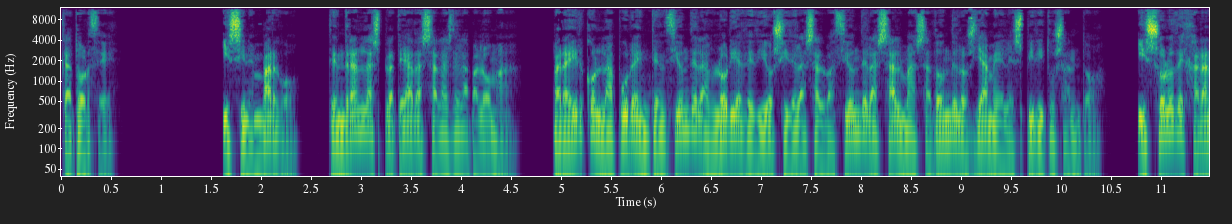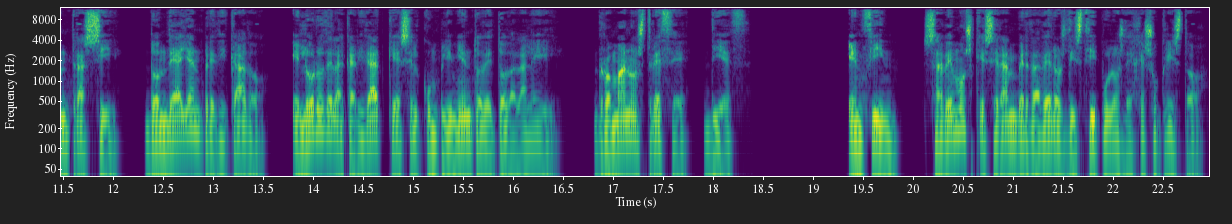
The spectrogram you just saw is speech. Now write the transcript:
14. Y sin embargo, tendrán las plateadas alas de la paloma, para ir con la pura intención de la gloria de Dios y de la salvación de las almas a donde los llame el Espíritu Santo. Y solo dejarán tras sí, donde hayan predicado, el oro de la caridad que es el cumplimiento de toda la ley. Romanos 13, 10. En fin, sabemos que serán verdaderos discípulos de Jesucristo.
